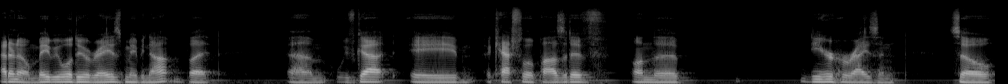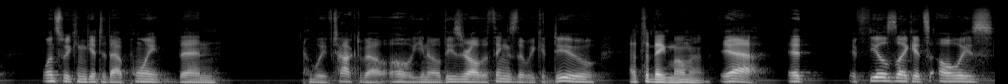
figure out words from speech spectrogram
I don't know, maybe we'll do a raise, maybe not, but um, we've got a, a cash flow positive on the near horizon. So once we can get to that point, then we've talked about, oh, you know, these are all the things that we could do. That's a big moment. Yeah, it it feels like it's always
